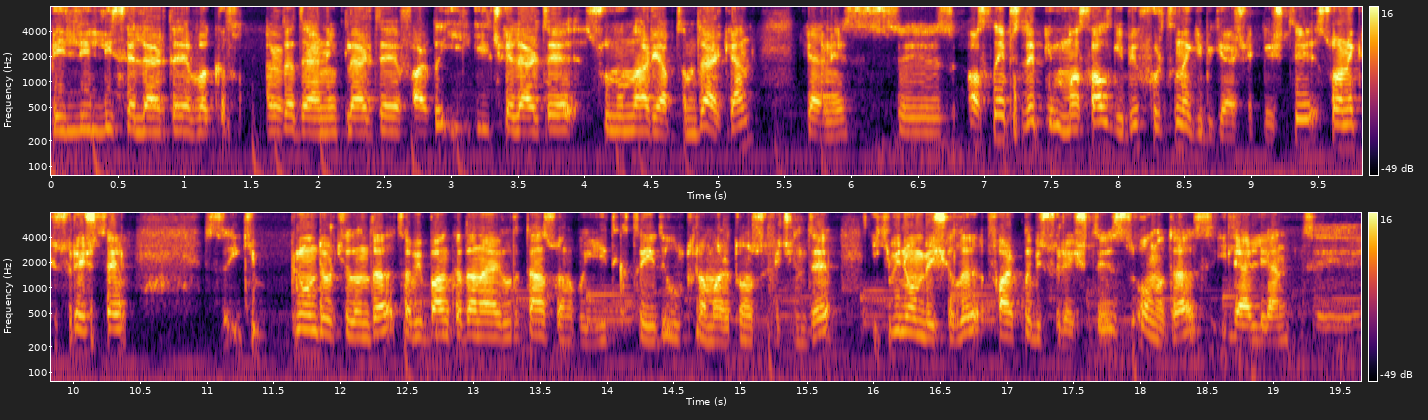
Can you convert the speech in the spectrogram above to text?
Belli liselerde, vakıflarda, derneklerde, farklı il, ilçelerde sunumlar yaptım derken yani aslında hepsi de bir masal gibi, fırtına gibi gerçekleşti. Sonraki süreçte 2014 yılında tabii bankadan ayrıldıktan sonra bu 7 kıta 7 ultramaraton sürecinde 2015 yılı farklı bir süreçti. Onu da ilerleyen e,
